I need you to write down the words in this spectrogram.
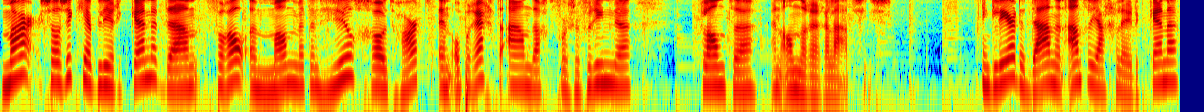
maar zoals ik je heb leren kennen, Daan, vooral een man met een heel groot hart en oprechte aandacht voor zijn vrienden, klanten en andere relaties. Ik leerde Daan een aantal jaar geleden kennen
